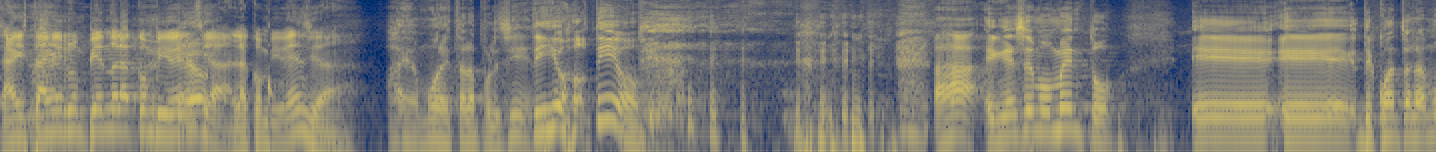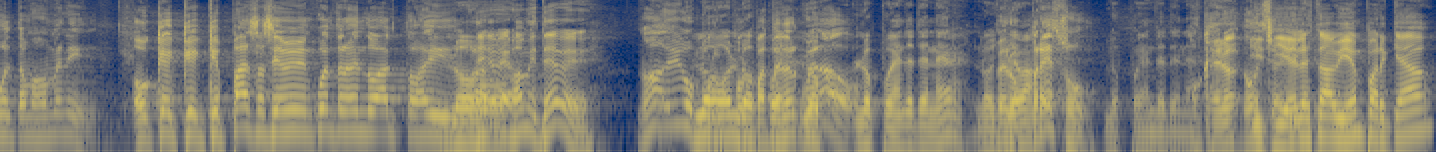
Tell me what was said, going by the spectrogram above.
Ahí estás irrumpiendo la convivencia. La convivencia. ay amor, ahí está la policía. Tío, tío. Ajá, en ese momento, eh, eh, ¿de cuánto es la multa más o menos? ¿O qué, qué, qué pasa si a mí me encuentran haciendo actos ahí? Lo- Debe, homie, debe. No, digo, Lo- por- por- los para tener cuidado. Los, pueden detener. los Pero llevan- preso. Los pueden detener. Ok, Pero, no, ¿y si Chayi. él está bien parqueado?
